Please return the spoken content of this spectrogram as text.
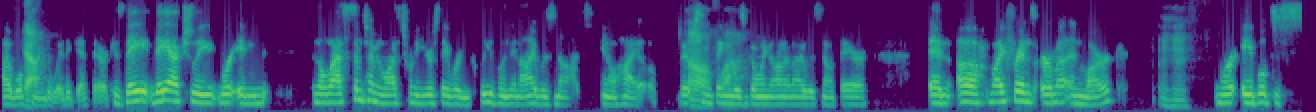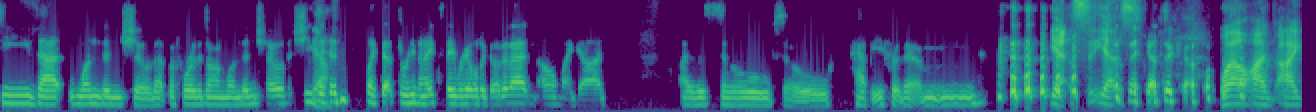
I will Yeah. find a way to get there because they they actually were in in the last sometime in the last 20 years they were in Cleveland and I was not in Ohio. There Oh, something wow. was going on and I was not there. And uh my friends Irma and Mark hmm were able to see that London show, that before the Dawn London show that she Yeah. did, like that three nights they were able to go to that. And oh my God, I was so, so happy for them. yes yes they got to go. well I I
